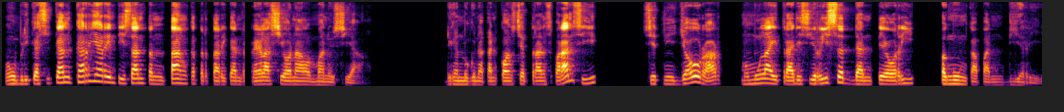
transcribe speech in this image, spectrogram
mempublikasikan karya rintisan tentang ketertarikan relasional manusia. Dengan menggunakan konsep transparansi, Sidney Jourard memulai tradisi riset dan teori pengungkapan diri.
